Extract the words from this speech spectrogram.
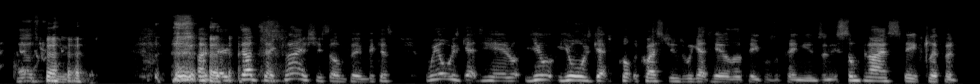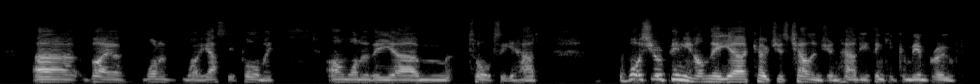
That's pretty okay, Dante, can I ask you something? Because we always get to hear you. You always get to put the questions. We get to hear other people's opinions, and it's something I asked Steve Clifford uh, via one of. Well, he asked it for me on one of the um, talks that you had. What's your opinion on the uh, coaches' challenge, and how do you think it can be improved?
